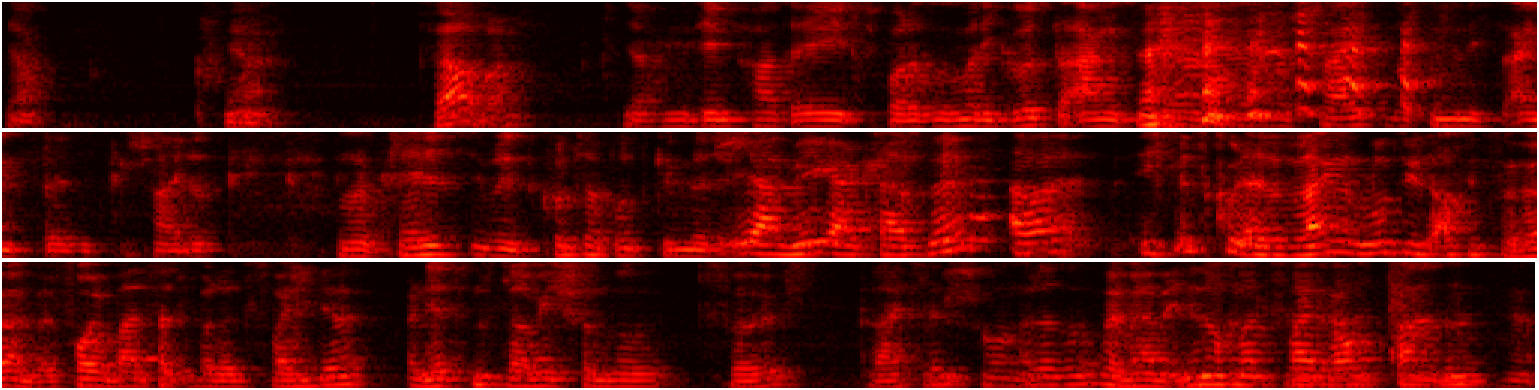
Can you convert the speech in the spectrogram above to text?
Cool. Ja. Sauber. Ja, mit dem Part Age. Boah, das ist immer die größte Angst. Ja, Scheiße, dass mir nichts einfällt, nichts Gescheites. Unsere Playlist ist übrigens kunterbunt gemischt. Ja, mega krass, ne? Aber ich find's cool. Also so langsam lohnt sich es auch, sie zu hören, weil vorher waren es halt über zwei Lieder und jetzt sind es, glaube ich, schon so 12, 13 Schon. oder so. Wenn wir am Ende nochmal zwei draufzahlen. Ja.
